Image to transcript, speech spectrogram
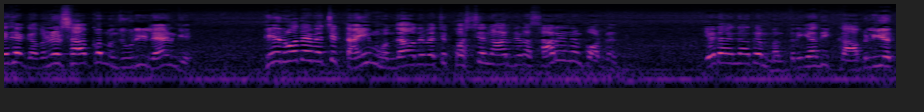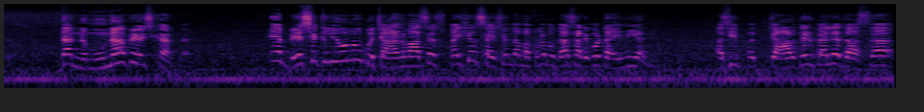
ਤੇ ਜੇ ਗਵਰਨਰ ਸਾਹਿਬ ਕੋ ਮਨਜ਼ੂਰੀ ਲੈਣਗੇ, ਫਿਰ ਉਹਦੇ ਵਿੱਚ ਟਾਈਮ ਹੁੰਦਾ, ਉਹਦੇ ਵਿੱਚ ਕੁਐਸਚਨ ਆਰ ਜਿਹੜਾ ਸਾਰਿਆਂ ਨੂੰ ਇੰਪੋਰਟੈਂਟ ਜਿਹੜਾ ਇਹਨਾਂ ਦੇ ਮੰਤਰੀਆਂ ਦੀ ਕਾਬਲੀਅਤ ਦਾ ਨਮੂਨਾ ਪੇਸ਼ ਕਰਦਾ। ਇਹ ਬੇਸਿਕਲੀ ਉਹਨੂੰ ਬਚਾਉਣ ਵਾਸਤੇ ਸਪੈਸ਼ਲ ਸੈਸ਼ਨ ਦਾ ਮਤਲਬ ਹੁੰਦਾ, ਸਾਡੇ ਕੋਲ ਟਾਈਮ ਹੀ ਆ ਨਹੀਂ। ਅਸੀਂ 4 ਦਿਨ ਪਹਿਲੇ ਦੱਸਦਾ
